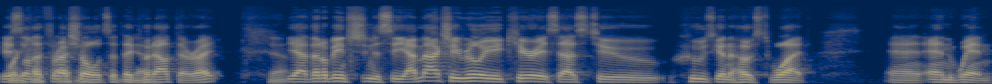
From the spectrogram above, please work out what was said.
based on the thresholds that they Yeah. put out there, right? Yeah. that'll be interesting to see. I'm actually really curious as to who's going to host what and and when.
